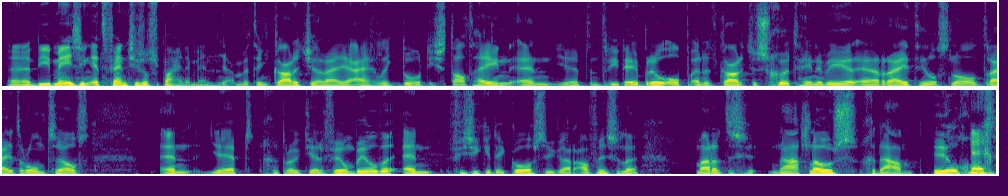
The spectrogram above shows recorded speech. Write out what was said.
The Amazing Adventures of Spider-Man. Ja, met een karretje rij je eigenlijk door die stad heen. En je hebt een 3D-bril op. En het karretje schudt heen en weer. En rijdt heel snel, draait rond zelfs. En je hebt geprojecteerde filmbeelden. En fysieke decors die elkaar afwisselen. Maar het is naadloos gedaan. Heel goed. Echt.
